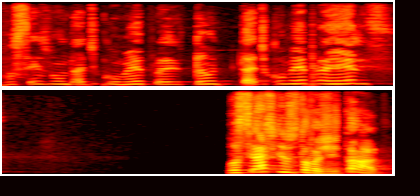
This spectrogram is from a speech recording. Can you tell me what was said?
Vocês vão dar de comer para eles, dar de comer para eles. Você acha que Jesus estava agitado?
